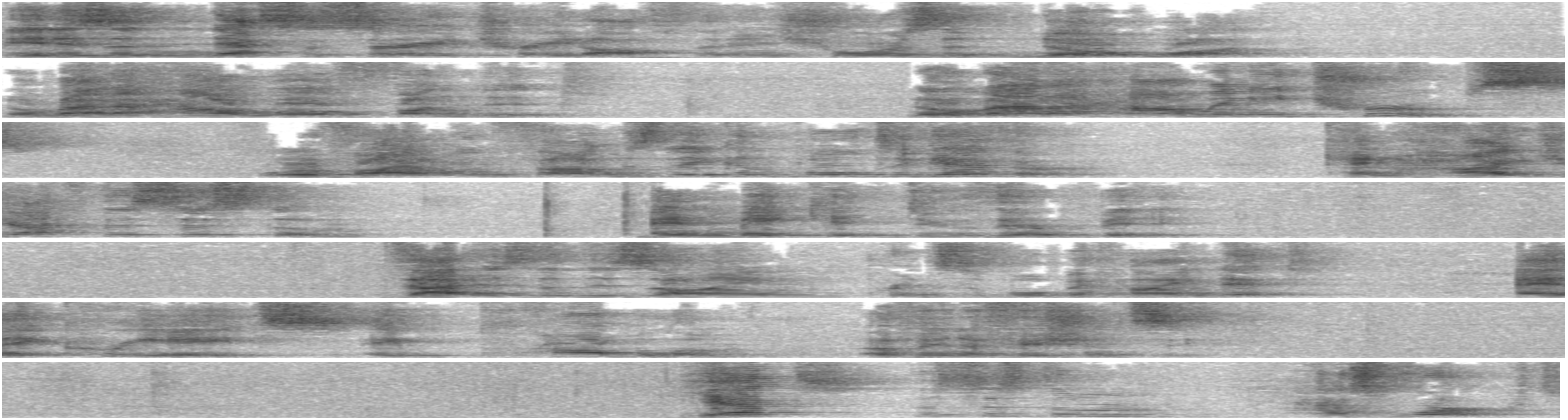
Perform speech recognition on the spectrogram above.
It is a necessary trade-off that ensures that no one, no matter how well funded, no matter how many troops or violent thugs they can pull together, can hijack the system and make it do their bidding. That is the design principle behind it and it creates a problem of inefficiency. Yet, the system has worked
